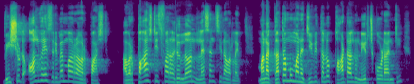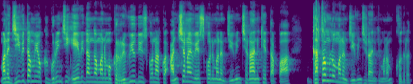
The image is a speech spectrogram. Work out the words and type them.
We should always remember our past our past is for to learn lessons in our life మన గతము మన జీవితంలో పాఠాలు నేర్చుకోవడానికి మన జీవితం యొక్క గురించి ఏ విధంగా మనం ఒక రివ్యూ తీసుకొని ఒక అంచనా వేసుకొని మనం జీవించడానికే తప్ప గతంలో మనం జీవించడానికి మనం కుదరదు.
